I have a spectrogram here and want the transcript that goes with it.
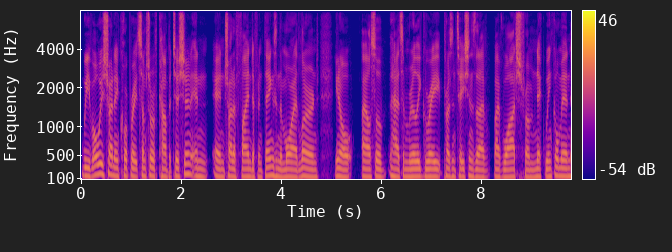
we've always tried to incorporate some sort of competition and and try to find different things. And the more I learned, you know, I also had some really great presentations that I've I've watched from Nick Winkelman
